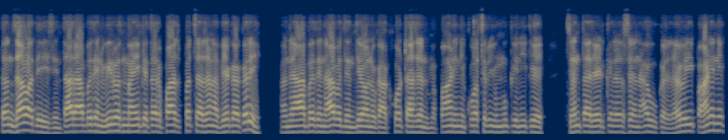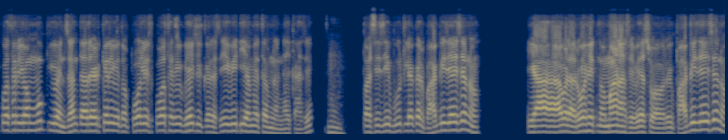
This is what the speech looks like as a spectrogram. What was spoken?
તને જવા દે છે. તારે આ બધાને વિરોધમાં એ કે તારે પાંચ પચાસ જણા ભેગા કરી અને આ બધાને આ બધાને દેવાનું કે આ ખોટા છે ને પાણીની કોથળી મૂકીને કે જનતા રેડ કરે છે ને આવું કરે છે. હવે એ પાણીની કોથળીઓ મૂકી હોય ને જનતા રેડ કરી હોય તો પોલીસ કોથળી ભેગી કરે છે. એ વીડિયો મેં તમને નાખ્યા છે. પછી જે બુટલેકર ભાગી જાય છે ને એ આવડા રોહિત નો માણસ છે વેસવા એ ભાગી જાય છે ને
